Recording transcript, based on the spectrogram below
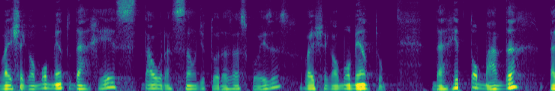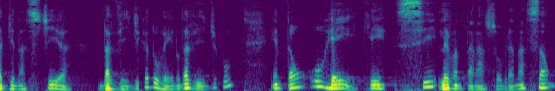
vai chegar o momento da restauração de todas as coisas, vai chegar o momento da retomada da dinastia davídica, do reino davídico. Então, o rei que se levantará sobre a nação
